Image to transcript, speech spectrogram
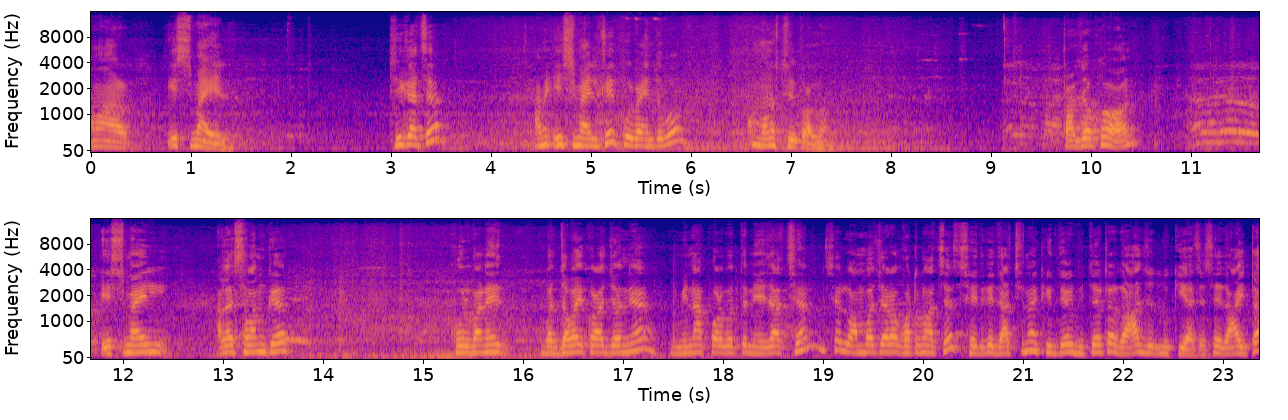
আমার ইসমাইল। ঠিক আছে? আমি ইসমাইলকে কোরবানি দেবো মনস্থির করলাম। তা যখন ইসমাইল আলাইসালামকে কোরবানি বা জবাই করার জন্য মিনা পর্বতে নিয়ে যাচ্ছেন, সে লম্বা চড়া ঘটনা আছে, সেদিকে যাচ্ছি না, কিন্তু এর ভিতরে একটা রাজ লুকিয়ে আছে। সেই রায়টা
